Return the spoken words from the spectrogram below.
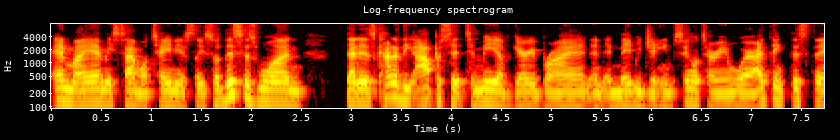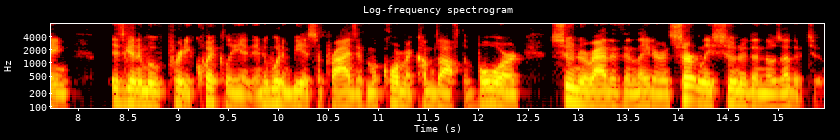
and Miami simultaneously. So this is one that is kind of the opposite to me of Gary Bryant and, and maybe Jaheim Singletary, and where I think this thing is going to move pretty quickly. And, and, it wouldn't be a surprise if McCormick comes off the board sooner rather than later, and certainly sooner than those other two.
